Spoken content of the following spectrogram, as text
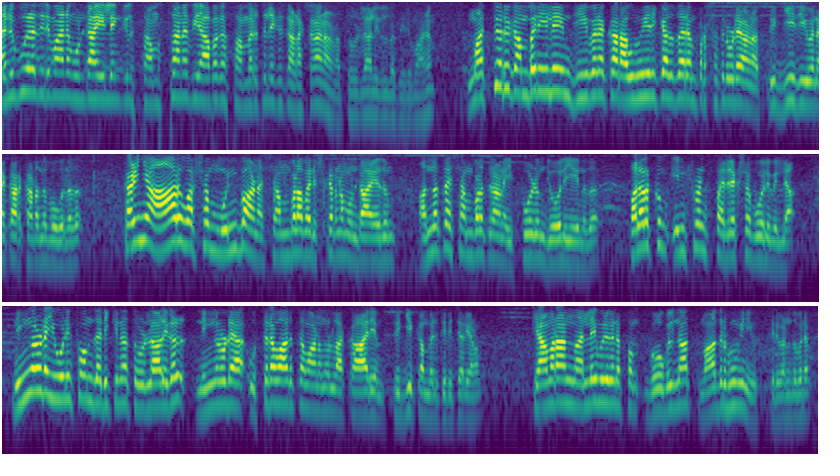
അനുകൂല തീരുമാനം ഉണ്ടായില്ലെങ്കിൽ സംസ്ഥാന വ്യാപക സമരത്തിലേക്ക് കടക്കാനാണ് തൊഴിലാളികളുടെ തീരുമാനം. മറ്റൊരു കമ്പനിയിലെയും ജീവനക്കാർ അഭിമുഖീകരിക്കാത്ത തരം പ്രശ്നത്തിലൂടെയാണ് സ്വിഗ്ഗി ജീവനക്കാർ കടന്നു പോകുന്നത്. കഴിഞ്ഞ ആറു വർഷം മുൻപാണ് ശമ്പള പരിഷ്കരണം ഉണ്ടായതും അന്നത്തെ ശമ്പളത്തിലാണ് ഇപ്പോഴും ജോലി ചെയ്യുന്നത്. പലർക്കും ഇൻഷുറൻസ് പരിരക്ഷ പോലുമില്ല. നിങ്ങളുടെ യൂണിഫോം ധരിക്കുന്ന തൊഴിലാളികൾ നിങ്ങളുടെ ഉത്തരവാദിത്തമാണെന്നുള്ള കാര്യം സ്വിഗ്ഗി കമ്പനി തിരിച്ചറിയണം. ക്യാമറ നല്ല മുരുകനൊപ്പം ഗോകുൽനാഥ് മാതൃഭൂമി ന്യൂസ് തിരുവനന്തപുരം.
